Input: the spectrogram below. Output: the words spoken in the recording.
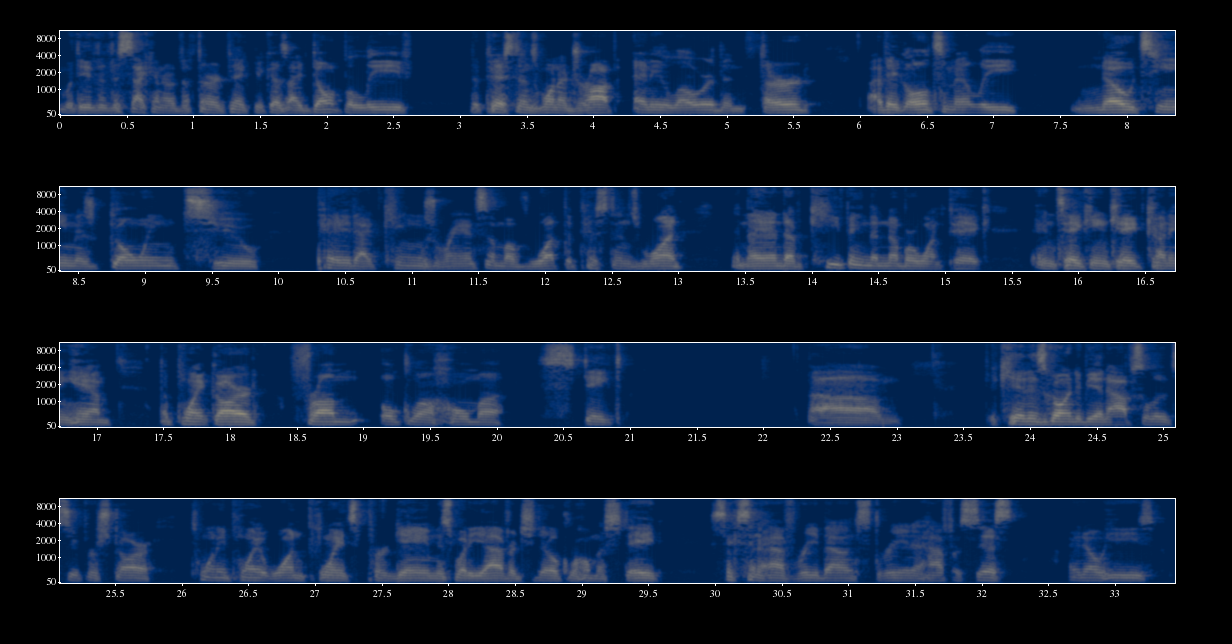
with either the second or the third pick because I don't believe the Pistons want to drop any lower than third. I think ultimately no team is going to pay that king's ransom of what the Pistons want, and they end up keeping the number one pick and taking Cade Cunningham, the point guard from Oklahoma State. Um, the kid is going to be an absolute superstar. 20.1 points per game is what he averaged at Oklahoma State. Six and a half rebounds, three and a half assists. I know he's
